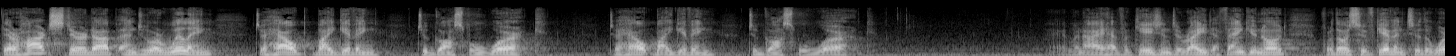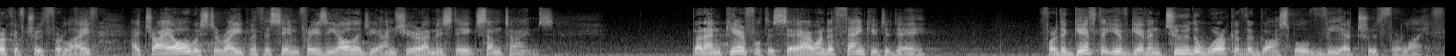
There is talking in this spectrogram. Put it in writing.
their hearts stirred up and who are willing to help by giving to gospel work. To help by giving to gospel work. When I have occasion to write a thank you note for those who've given to the work of Truth for Life, I try always to write with the same phraseology. I'm sure I mistake sometimes. But I'm careful to say, I want to thank you today for the gift that you've given to the work of the gospel via Truth for Life.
